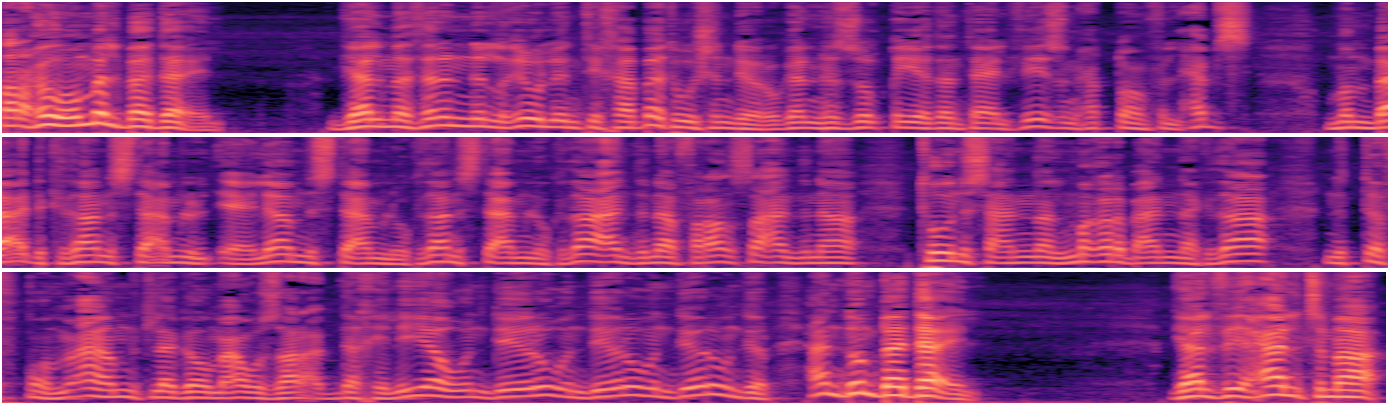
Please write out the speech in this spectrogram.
طرحوا هما البدائل. قال مثلا نلغيو الانتخابات واش نديروا قال نهزوا القيادة نتاع الفيس نحطوهم في الحبس. ومن بعد كذا نستعملوا الإعلام نستعملوا كذا نستعملوا كذا. عندنا فرنسا عندنا تونس عندنا المغرب عندنا كذا. نتفقوا معاهم نتلاقاو مع وزراء الداخلية ونديروا ونديروا ونديروا ونديروا عندهم بدائل. قال في حالة ما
